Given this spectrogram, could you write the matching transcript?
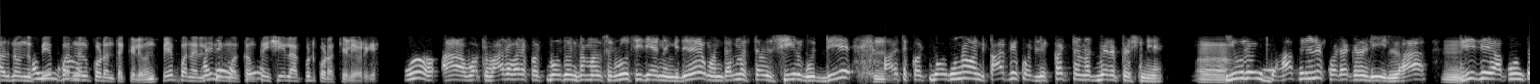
ಅದನ್ನ ಒಂದು ಪೇಪರ್ನಲ್ಲಿ ಕೊಡು ಅಂತ ಕೇಳಿ. ಒಂದು ಪೇಪರ್ನಲ್ಲಿ ನಿಮ್ಮ ಕಂಪನಿ ಶೀಲ್ ಹಾಕ್ಬಿಟ್ಟು ಕೊಡಕ್ ಕೇಳಿ ಅವ್ರಿಗೆ. ಹ್ಞೂ ಆ ಓಕೆ ವಾರ ವಾರ ಕಟ್ಬೋದು ಅಂತ ನಮ್ಮ ರೂಲ್ಸ್ ಇದೆ ನಂಗಿದೆ? ಒಂದು ಧರ್ಮಸ್ಥಳ ಸೀಲ್ ಗುದ್ದಿ. ಆಯ್ತು ಕಟ್ಬೋದು ಒಂದು ಕಾಪಿ ಕೊಡ್ಲಿ ಕಟ್ ಅನ್ನೋದು ಬೇರೆ ಪ್ರಶ್ನೆ. ಇವರು ದಾಖಲೆನೇ ಕೊಡಕ್ಕೆ ರೆಡಿ ಇಲ್ಲ. ಇದು ಅಕೌಂಟ್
